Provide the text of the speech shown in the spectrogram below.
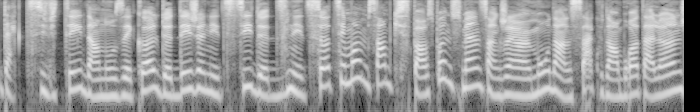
d'activités dans nos écoles, de déjeuner de ci, de dîner de ça? Tu sais, moi, il me semble qu'il se passe pas une semaine sans que j'ai un mot dans le sac ou dans la boîte à lunch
